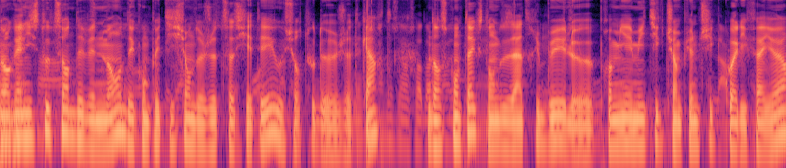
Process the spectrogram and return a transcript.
organise toutes sortes d'événements, des compétitions de jeux de société ou surtout de jeux de cartes. Dans ce contexte, on nous a attribué le premier Mythic Championship Qualifier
